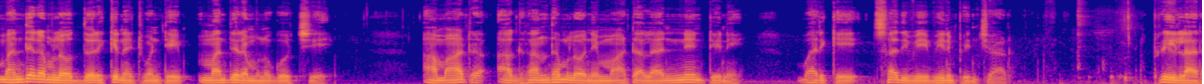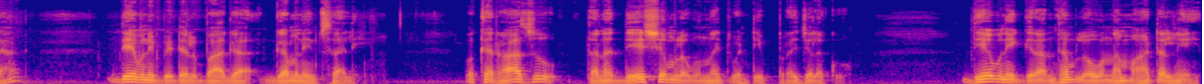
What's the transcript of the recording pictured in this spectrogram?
మందిరంలో దొరికినటువంటి మందిరమును గూర్చి ఆ మాట ఆ గ్రంథంలోని మాటలన్నింటినీ వారికి చదివి వినిపించాడు. ప్రియులారా దేవుని బిడ్డలు బాగా గమనించాలి. ఒక రాజు తన దేశంలో ఉన్నటువంటి ప్రజలకు దేవుని గ్రంథంలో ఉన్న మాటల్ని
